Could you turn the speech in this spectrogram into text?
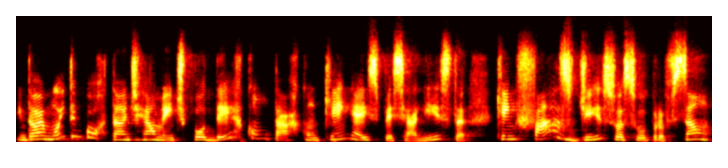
Então, é muito importante realmente poder contar com quem é especialista, quem faz disso a sua profissão,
